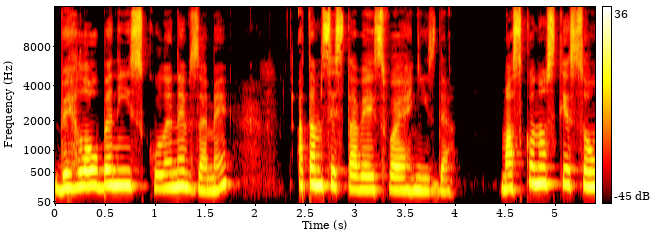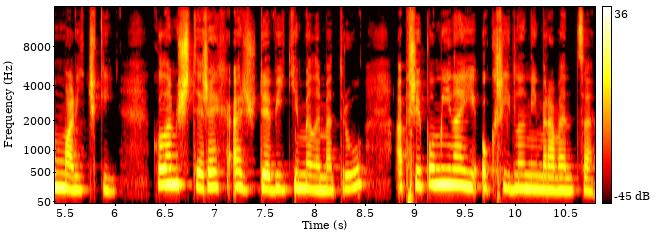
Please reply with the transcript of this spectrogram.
vyhloubený skuliny v zemi a tam si stavějí svoje hnízda. Maskonosky jsou maličký, kolem 4 až 9 mm a připomínají okřídlený mravence.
